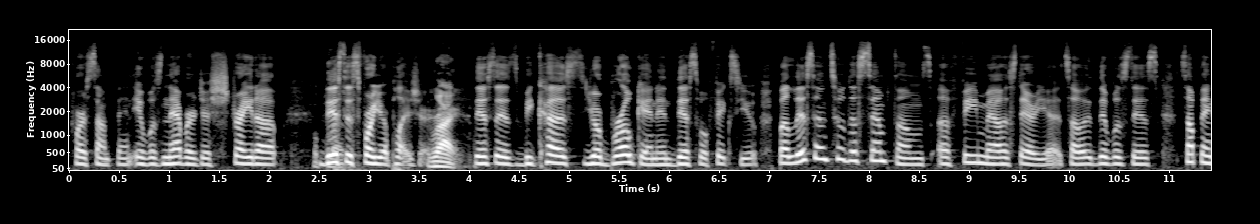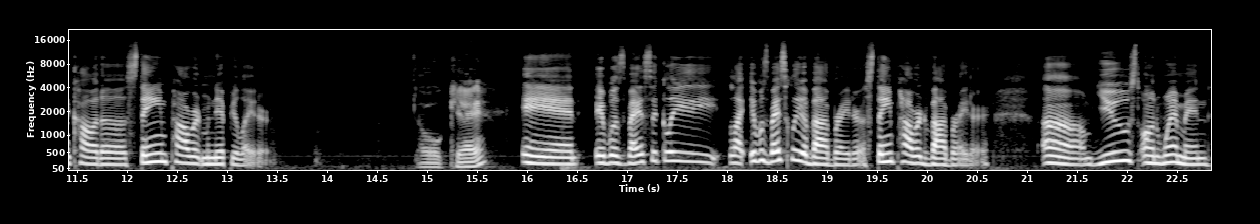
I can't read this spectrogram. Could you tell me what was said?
for something. It was never just straight up this is for your pleasure. Right. This is because you're broken and this will fix you. But listen to the symptoms of female hysteria. So there was this something called a steam powered manipulator Okay. and it was basically like it was basically a vibrator, a steam powered vibrator, um, used on women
